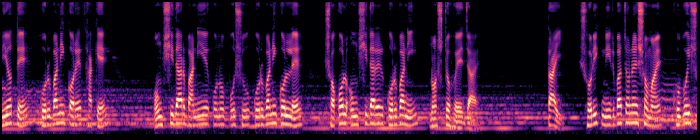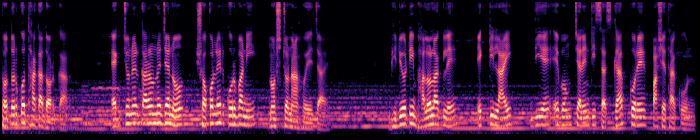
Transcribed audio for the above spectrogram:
নিয়তে কোরবানি করে থাকে, অংশীদার বানিয়ে কোনো পশু কোরবানি করলে সকল অংশীদারের কোরবানি নষ্ট হয়ে যায়। তাই শরিক নির্বাচনের সময় খুবই সতর্ক থাকা দরকার। একজনের কারণে যেন সকলের কোরবানি নষ্ট না হয়ে যায়। ভিডিওটি ভালো লাগলে একটি লাইক দিয়ে এবং চ্যানেলটি সাবস্ক্রাইব করে পাশে থাকুন।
